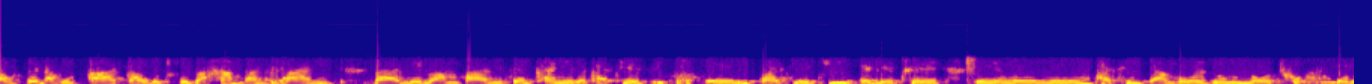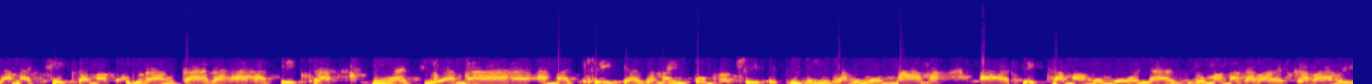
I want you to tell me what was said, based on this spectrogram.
akusena kucaca ukuthi kuzahamba njani. Bayamelwa mbani? Sengikhangele khathesi um ibhajethi elethwe um ngumphathintambo wezomnotho elama-tax amakhulu kangaka a-affecta ngathi ama-traders ama-informal traders iningi zabo ngomama a-affecta ama-home owners omama kababi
